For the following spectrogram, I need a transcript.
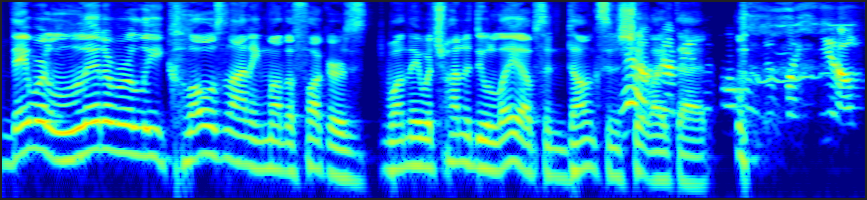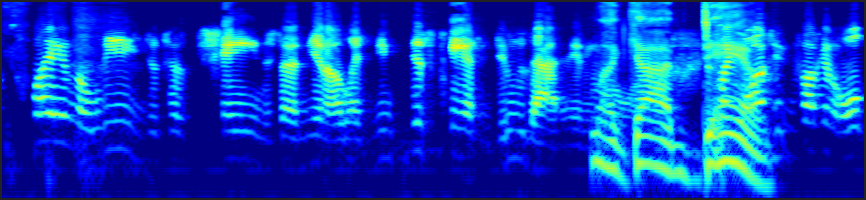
they were literally clotheslining motherfuckers when they were trying to do layups and dunks and yeah, shit like I mean, that. It's just like you know, playing the league just has changed, and you know, like you just can't do that anymore. My god It's like damn. watching fucking old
